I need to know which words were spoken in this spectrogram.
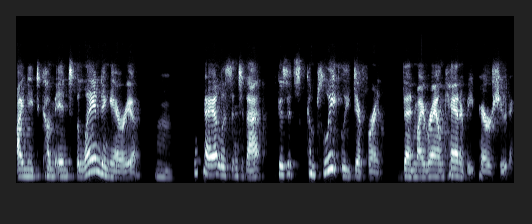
I need to come into the landing area. Mm. Okay, I listen to that because it's completely different than my round canopy parachuting.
